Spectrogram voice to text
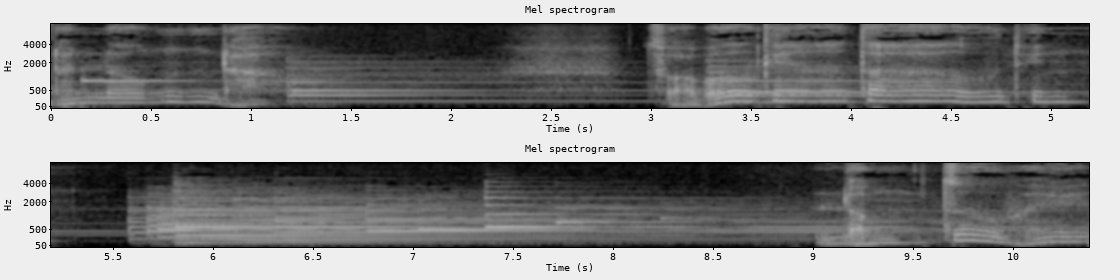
咱拢老。带某囝斗阵，浪子回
